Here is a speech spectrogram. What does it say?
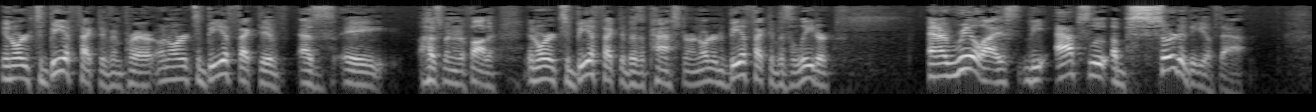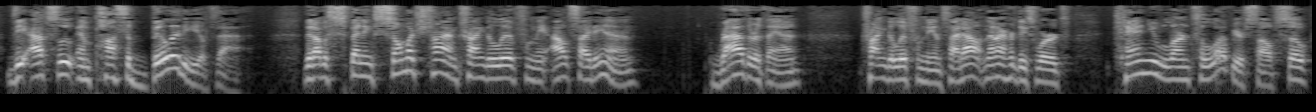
in order to be effective in prayer, in order to be effective as a husband and a father, in order to be effective as a pastor, in order to be effective as a leader. And I realized the absolute absurdity of that, the absolute impossibility of that, that I was spending so much time trying to live from the outside in rather than trying to live from the inside out. And then I heard these words, can you learn to love yourself? So,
